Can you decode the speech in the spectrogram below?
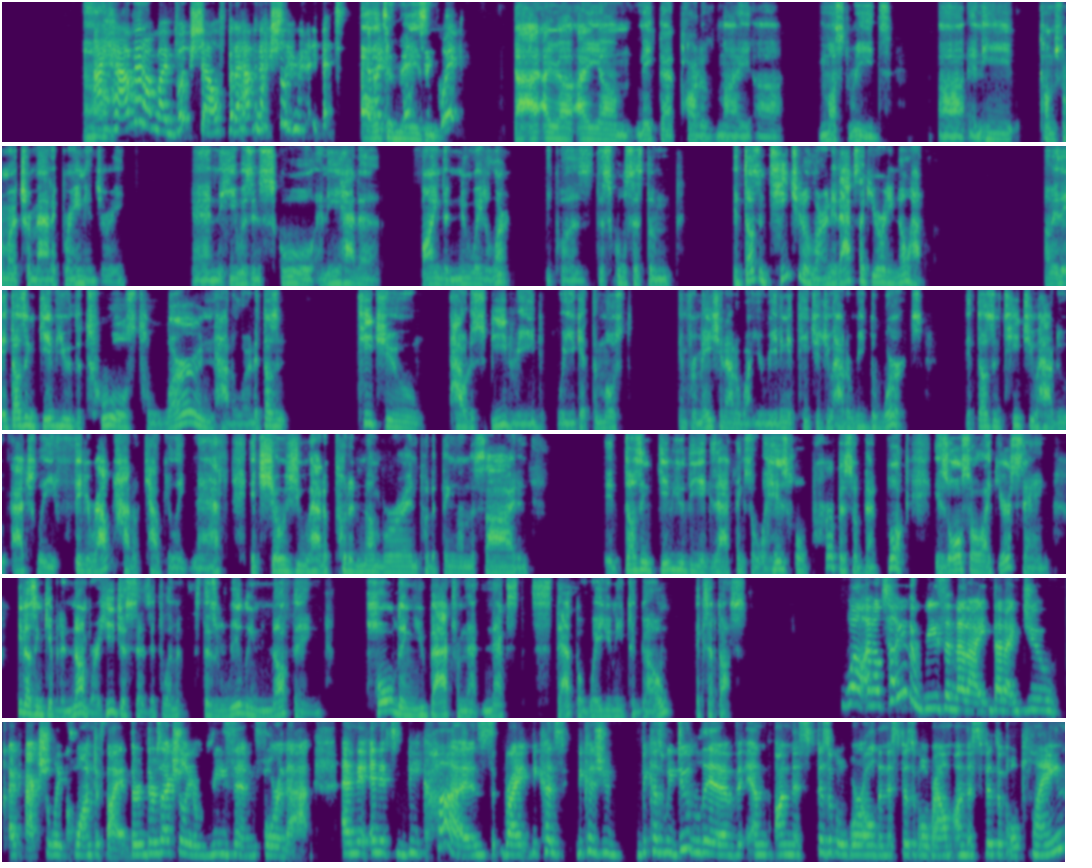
Uh, I have it on my bookshelf, but I haven't actually read it. Oh, it's amazing. Kwik. I I, uh, I um make that part of my uh, must reads, uh, and he comes from a traumatic brain injury, and he was in school and he had to find a new way to learn because the school system it doesn't teach you to learn; it acts like you already know how to learn. I mean, it doesn't give you the tools to learn how to learn. It doesn't teach you how to speed read, where you get the most information out of what you're reading. It teaches you how to read the words. It doesn't teach you how to actually figure out how to calculate math. It shows you how to put a number and put a thing on the side. And it doesn't give you the exact thing. So his whole purpose of that book is also like you're saying, he doesn't give it a number. He just says it's limitless. There's really nothing holding you back from that next step of where you need to go except us. Well, and I'll tell you the reason that I that I do actually quantify it. There, there's actually a reason for that, and it, and it's because right because because you because we do live in on this physical world in this physical realm on this physical plane.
